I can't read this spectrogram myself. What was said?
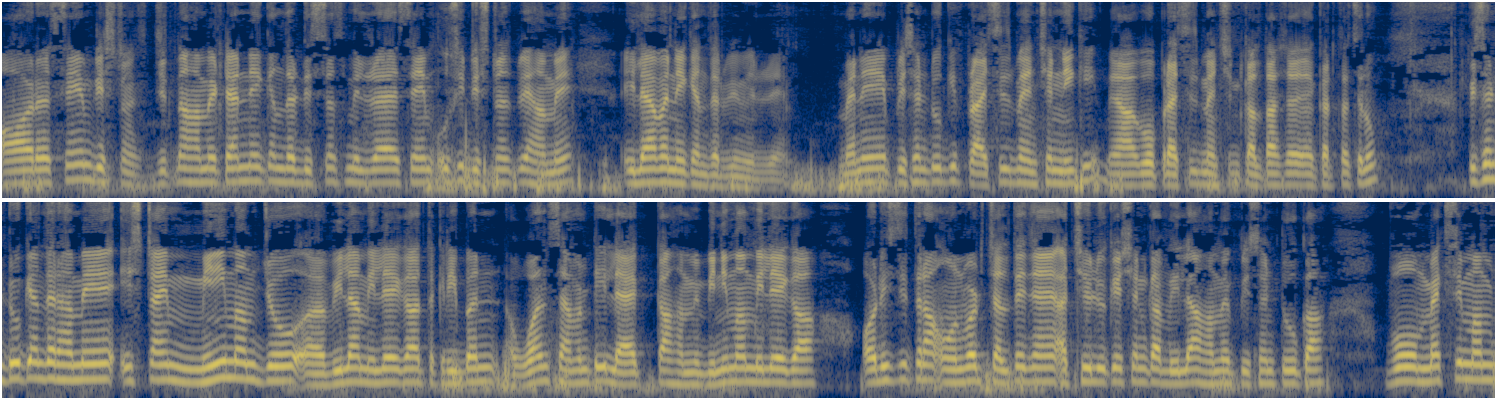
और सेम डिस्टेंस जितना हमें टेन ए के अंदर डिस्टेंस मिल रहा है सेम उसी डिस्टेंस पे हमें इलेवन ए के अंदर भी मिल रहे हैं। मैंने पीसेंट टू की प्राइसेस मेंशन नहीं की, मैं वो प्राइसेस मेंशन करता करता चलूँ। पीसेंट टू के अंदर हमें इस टाइम मिनिमम जो विला मिलेगा, तकरीबन 170 लाख का हमें मिनिमम मिलेगा। और इसी तरह ऑनवर्ड चलते जाएँ। अच्छी लोकेशन का विला हमें पीसेंट टू का, वो मैक्सिमम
